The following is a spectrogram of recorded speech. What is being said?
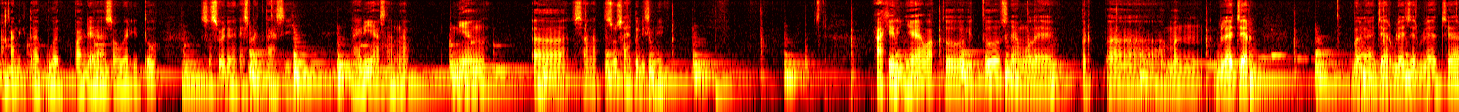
akan kita buat pada software itu sesuai dengan ekspektasi. Nah ini yang sangat ini yang uh, sangat susah itu di sini akhirnya waktu itu saya mulai ber, uh, belajar. Belajar belajar belajar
